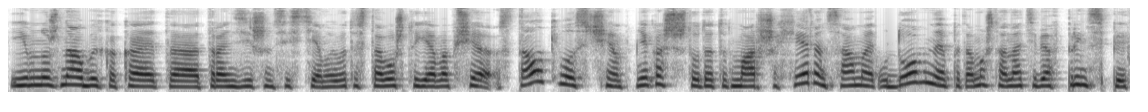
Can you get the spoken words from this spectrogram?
им нужна будет какая-то транзишн-система. И вот из того, что я вообще сталкивалась с чем, мне кажется, что вот этот Марша Херен самая удобная, потому что она тебя, в принципе,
